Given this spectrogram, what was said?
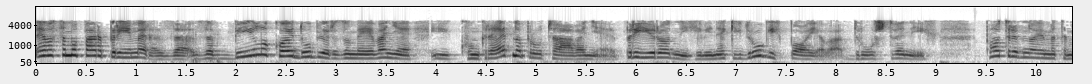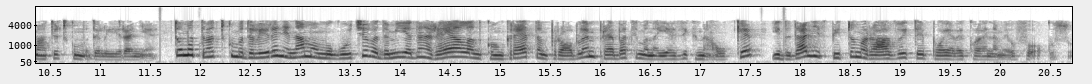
Evo samo par primera za, za bilo koje dublje razumevanje i konkretno proučavanje prirodnih ili nekih drugih pojava, društvenih, potrebno je matematičko modeliranje. To matematičko modeliranje nama omogućava da mi jedan realan, konkretan problem prebacimo na jezik nauke i da dalje ispitamo razvoj te pojave koja nam je u fokusu.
